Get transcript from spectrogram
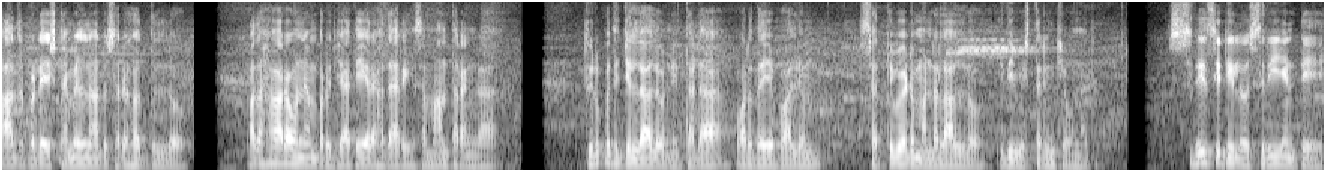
ఆంధ్రప్రదేశ్ తమిళనాడు సరిహద్దుల్లో పదహారవ నెంబరు జాతీయ రహదారికి సమాంతరంగా తిరుపతి జిల్లాలోని తడ వరదయపాలెం సత్యవేడు మండలాల్లో ఇది విస్తరించి ఉన్నది. శ్రీ సిటీలో శ్రీ అంటే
